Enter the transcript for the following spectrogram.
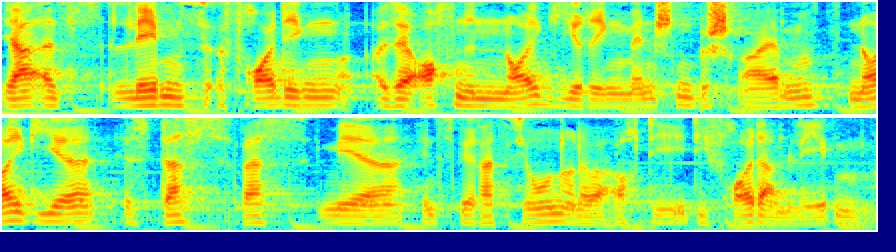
ja, als lebensfreudigen, sehr offenen, neugierigen Menschen beschreiben. Neugier ist das, was mir Inspiration und aber auch die, die Freude am Leben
